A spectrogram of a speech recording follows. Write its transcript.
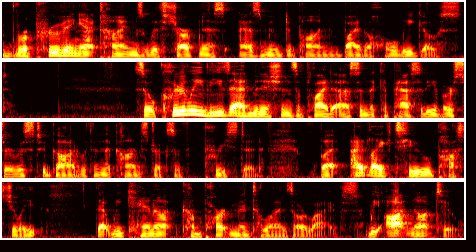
reproving at times with sharpness as moved upon by the Holy Ghost. So clearly, these admonitions apply to us in the capacity of our service to God within the constructs of priesthood. But I'd like to postulate that we cannot compartmentalize our lives. We ought not to.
